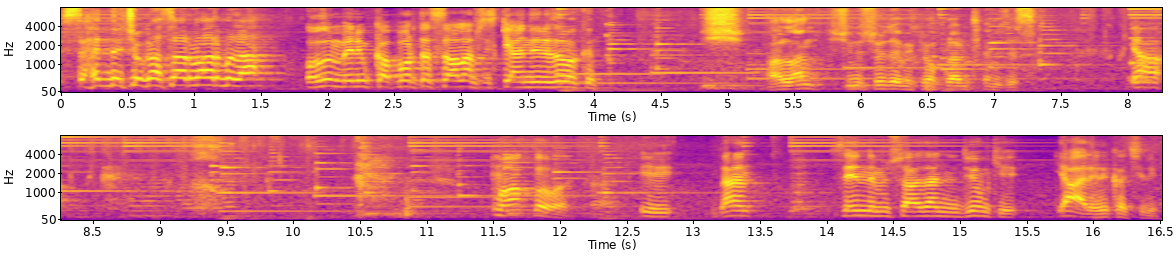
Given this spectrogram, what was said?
sende çok hasar var mı la? Oğlum benim kaporta sağlam siz kendinize bakın. Şş, al lan şunu sür de mikroplarını temizlesin. Ya... Mahak baba. e, ben senin de müsaadenle diyorum ki Yaren'i kaçırayım.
